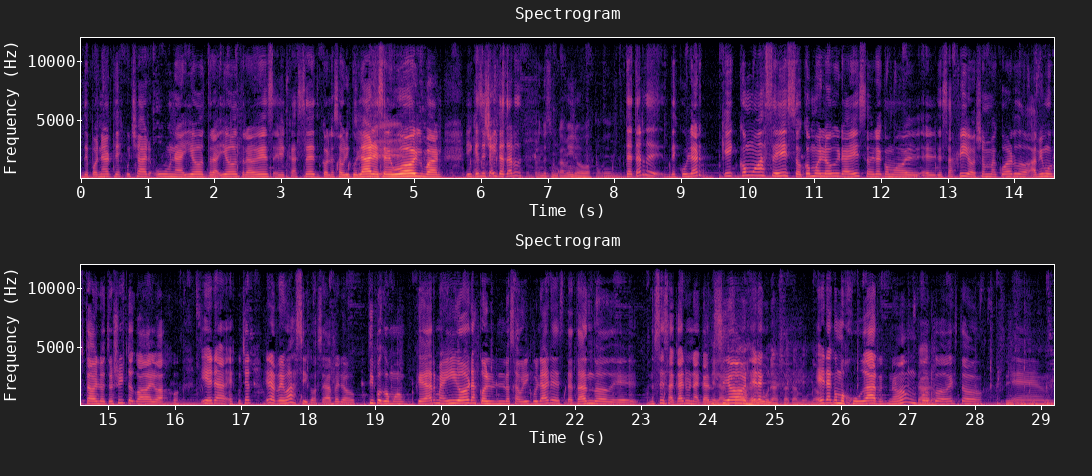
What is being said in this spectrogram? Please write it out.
de ponerte a escuchar una y otra y otra vez el cassette con los auriculares, el Walkman, y qué sé yo, y tratar, Emprendés un camino vos también. tratar de descubrir qué, cómo hace eso, cómo logra eso, era como el, el desafío. Yo me acuerdo, a mí me gustaba el otro, yo y tocaba el bajo. Y era escuchar, era re básico, o sea, pero tipo como quedarme ahí horas con los auriculares tratando de, no sé, sacar una canción. de Era, una ya también, ¿no? era como jugar, ¿no? Un Claro. poco esto. Sí, sí, sí, eh, sí.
